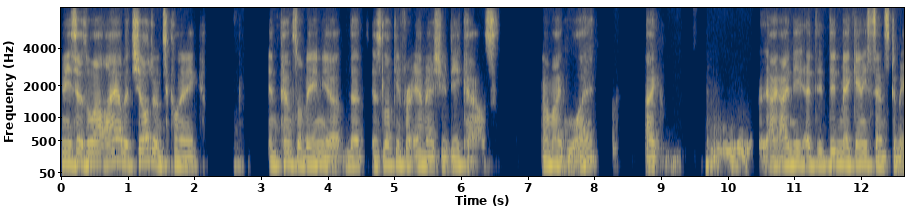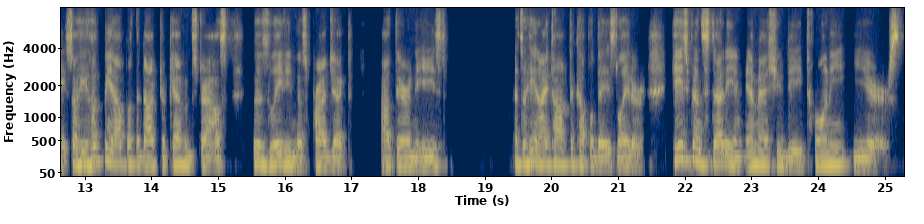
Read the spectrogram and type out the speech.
And he says, "Well, I have a children's clinic in Pennsylvania that is looking for MSUD cows. I'm like, what? Like, I, I, need it didn't make any sense to me. So he hooked me up with the Dr. Kevin Strauss, who's leading this project out there in the East. And so he and I talked a couple days later. He's been studying MSUD 20 years.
